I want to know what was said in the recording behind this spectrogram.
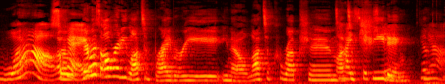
Wow. So okay. there was already lots of bribery, you know, lots of corruption, lots of cheating. Yep. Yeah.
